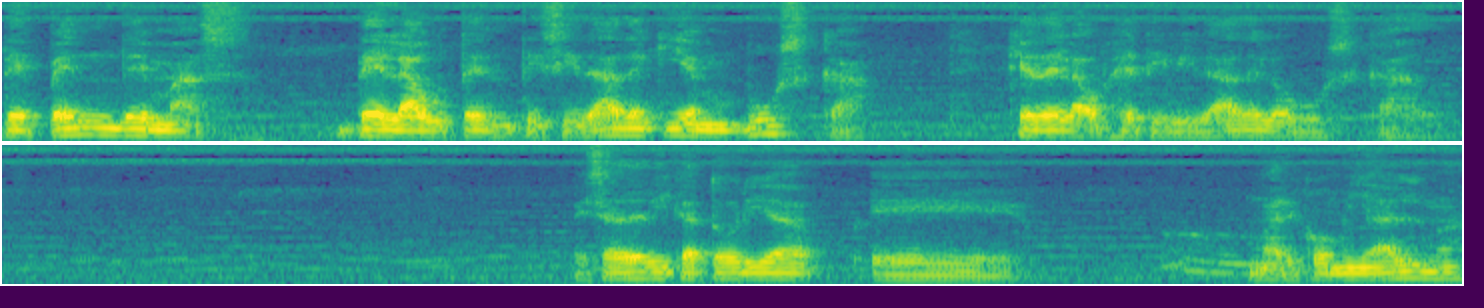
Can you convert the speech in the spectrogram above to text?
depende más de la autenticidad de quien busca que de la objetividad de lo buscado. Esa dedicatoria eh, marcó mi alma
